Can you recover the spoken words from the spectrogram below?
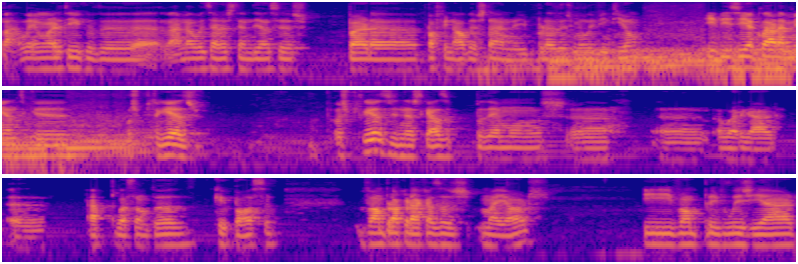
Pá, li um artigo de, de analisar as tendências para, para o final deste ano e para 2021 e dizia claramente que os portugueses os portugueses, neste caso podemos uh, uh, alargar uh, à população toda que possa, vão procurar casas maiores e vão privilegiar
